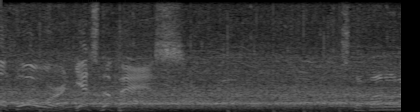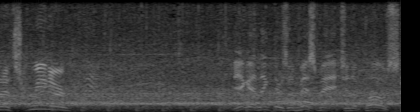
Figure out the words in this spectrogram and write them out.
Small forward gets the pass. Step out on that screener. Nick, I think there's a mismatch in the post.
